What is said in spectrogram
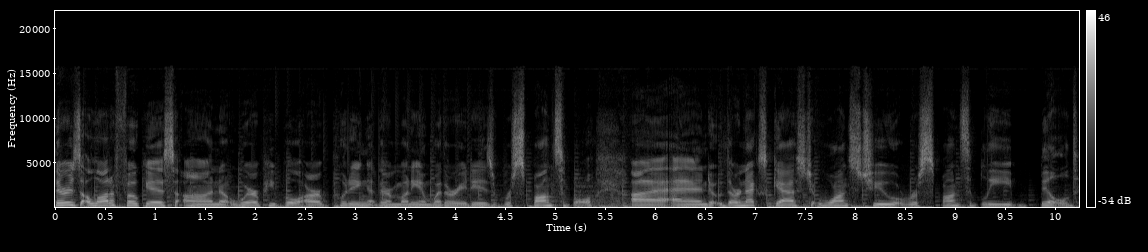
There is a lot of focus on where people are putting their money and whether it is responsible. Uh, and our next guest wants to responsibly build.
